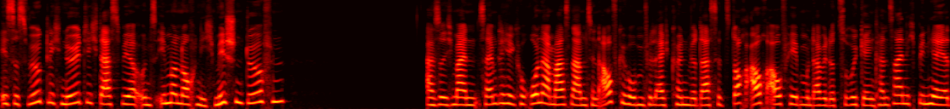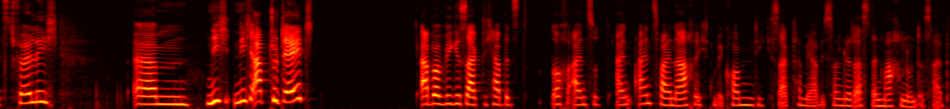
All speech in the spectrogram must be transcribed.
Ist es wirklich nötig, dass wir uns immer noch nicht mischen dürfen? Also ich meine, sämtliche Corona-Maßnahmen sind aufgehoben, vielleicht können wir das jetzt doch auch aufheben und da wieder zurückgehen. Kann sein, ich bin hier jetzt völlig ähm, nicht, nicht up to date. Aber wie gesagt, ich habe jetzt doch ein, ein, ein, zwei Nachrichten bekommen, die gesagt haben, ja, wie sollen wir das denn machen? Und deshalb.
